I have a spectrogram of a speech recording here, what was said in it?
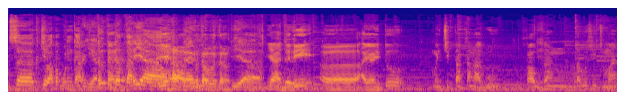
sekecil apa pun karya itu Tetap tetap karya. Iya, Dan- betul, betul. Iya. Ya, jadi eh, ayah itu menciptakan lagu. Kalau bukan lagu sih, cuman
